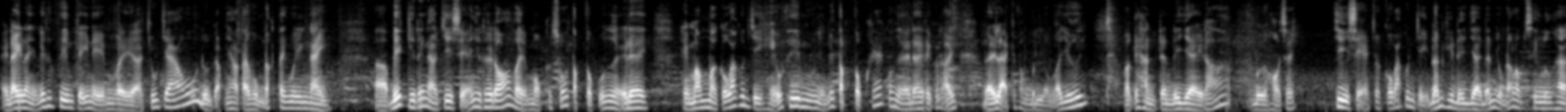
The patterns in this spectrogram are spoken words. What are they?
Thì đây là những cái thước phim kỷ niệm về ờ, chú cháu được gặp nhau tại vùng đất Tây Nguyên này à, biết như thế nào chia sẻ như thế đó về một cái số tập tục của người ED thì mong mà cô bác quý anh chị hiểu thêm những cái tập tục khác của người ED thì có thể để lại cái phần bình luận ở dưới. Và cái hành trình đi về đó bữa hồi sẽ chia sẻ cho cô bác quý anh chị đến khi đi về đến vùng đất Long Xuyên luôn ha.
